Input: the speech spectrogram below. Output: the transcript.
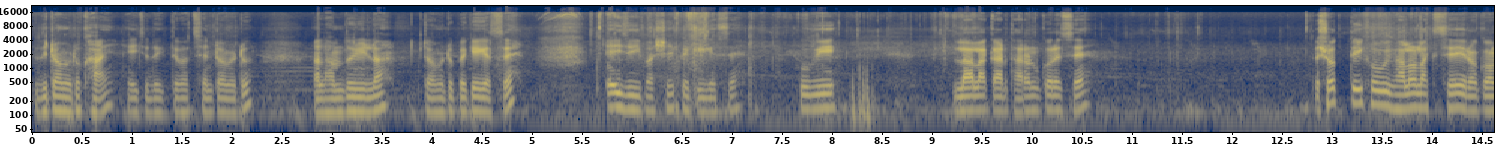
যদি টমেটো খায়, এই যে দেখতে পাচ্ছেন টমেটো। আলহামদুলিল্লাহ, টমেটো পেকে গেছে। এই যে এই পাশে পেকে গেছে। খুবই লাল আকার ধারণ করেছে। তো সত্যিই খুবই ভালো লাগছে এরকম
